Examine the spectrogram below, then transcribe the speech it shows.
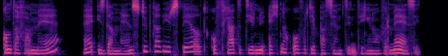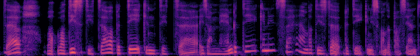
komt dat van mij? Is dat mijn stuk dat hier speelt? Of gaat het hier nu echt nog over die patiëntin tegenover mij zit? Hè? Wat, wat, is dit? Hè? Wat betekent dit? Hè? Is dat mijn betekenis? Hè? En wat is de betekenis van de patiënt?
